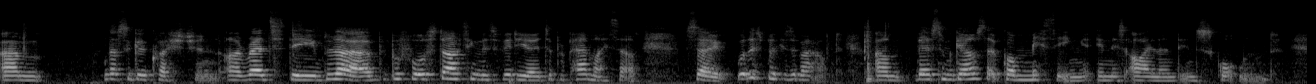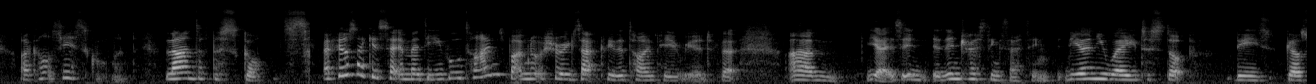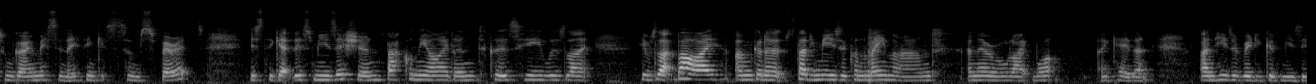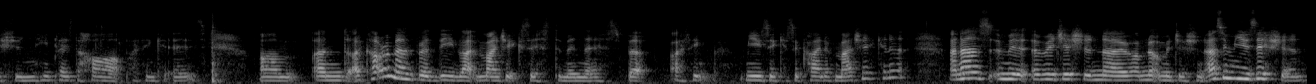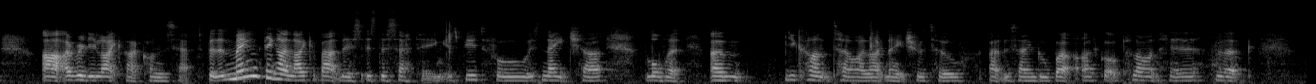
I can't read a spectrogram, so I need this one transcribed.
Um, that's a good question. I read the blurb before starting this video to prepare myself. So, what this book is about, um, there's some girls that have gone missing in this island in Scotland. I can't say Scotland. Land of the Scots. It feels like it's set in medieval times, but I'm not sure exactly the time period. But um, yeah, it's in, an interesting setting. The only way to stop these girls from going missing, they think it's some spirits, is to get this musician back on the island because he was like, he was like, bye, I'm gonna study music on the mainland. And they were all like, what? Okay then. And he's a really good musician. He plays the harp, I think it is. Um, and I can't remember the like magic system in this, but I think music is a kind of magic in it. And as a, ma a magician, no, I'm not a magician. As a musician, uh, I really like that concept. But the main thing I like about this is the setting. It's beautiful, it's nature, love it. Um, you can't tell I like nature at all at this angle, but I've got a plant here, look.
